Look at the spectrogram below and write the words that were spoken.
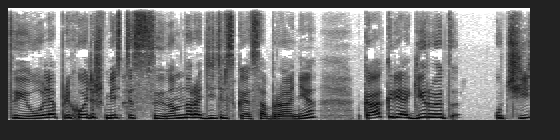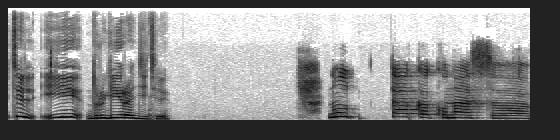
ты, Оля, приходишь вместе с сыном на родительское собрание, как реагирует учитель и другие родители? Ну, так как у нас э,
